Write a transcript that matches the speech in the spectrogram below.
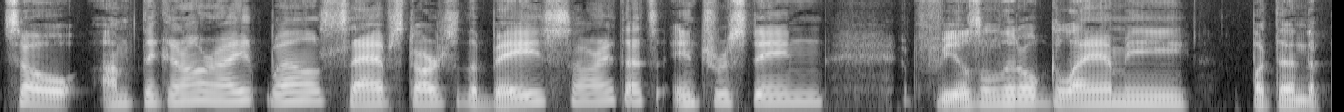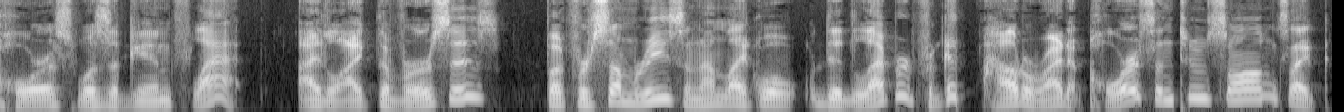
So I'm thinking, all right, well, Sav starts with the bass. All right, that's interesting. It feels a little glammy, but then the chorus was again flat. I like the verses, but for some reason, I'm like, well, did Leppard forget how to write a chorus in two songs? Like,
